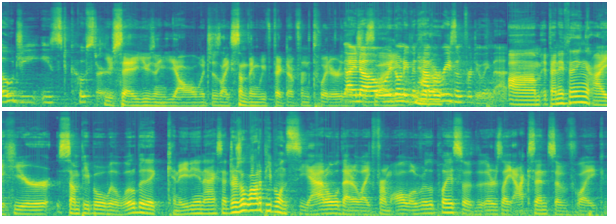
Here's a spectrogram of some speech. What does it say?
OG East Coaster. You say using y'all, which is like something we've picked up from Twitter. I know, we don't even have a reason for doing that. Um, if anything, I hear some people with a little bit of Canadian accent. There's a lot of people in Seattle that are like from all over the place, so there's like accents of like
